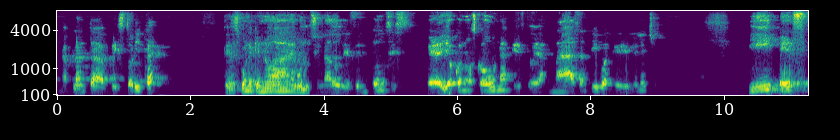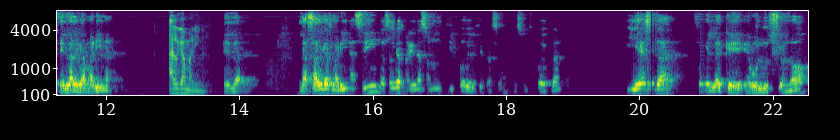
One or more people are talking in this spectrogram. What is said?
una planta prehistórica que se supone que no ha evolucionado desde entonces. Pero yo conozco una que es todavía más antigua que el helecho. Y es el alga marina. Alga marina. El, las algas marinas, sí, las algas marinas son un tipo de vegetación, es un tipo de planta. Y esta fue la que evolucionó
